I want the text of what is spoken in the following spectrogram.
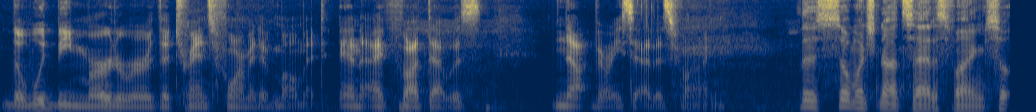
the would-be murderer the transformative moment and i thought that was not very satisfying There's so much not satisfying. So,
